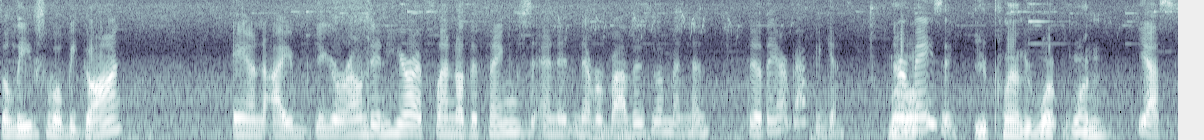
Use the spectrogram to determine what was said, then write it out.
The leaves will be gone. And I dig around in here, I plant other things, and it never bothers them. And then there they are back again. They're Well- amazing. You planted what one, Yes.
